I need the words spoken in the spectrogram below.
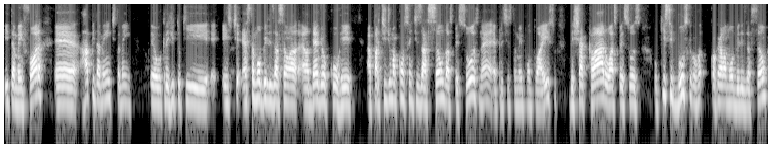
e também fora. É, rapidamente, também, eu acredito que este, esta mobilização ela, ela deve ocorrer a partir de uma conscientização das pessoas, né? É preciso também pontuar isso, deixar claro às pessoas o que se busca com aquela mobilização,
